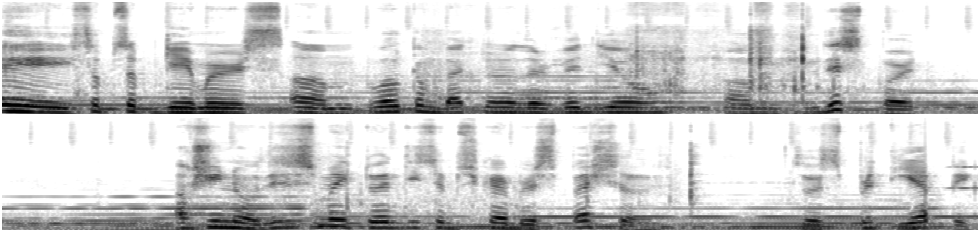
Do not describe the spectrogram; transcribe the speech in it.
Hey, sup sup gamers. Um, welcome back to another video. Um, in this part, actually no, this is my 20 subscriber special, so it's pretty epic.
